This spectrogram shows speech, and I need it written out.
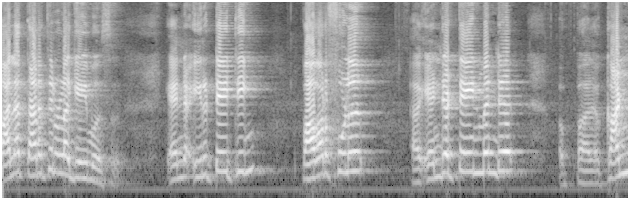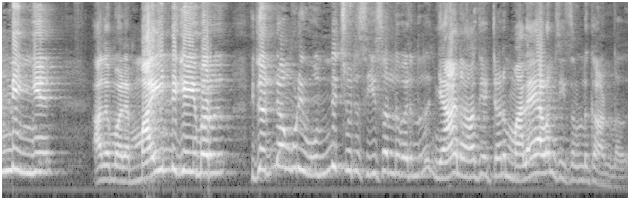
പല തരത്തിലുള്ള ഗെയിമേഴ്സ്. എന്റെ ഇറിറ്റേറ്റിംഗ് പവർഫുള്ള് എന്റർടൈൻമെന്റ് കണ്ണിങ് അതുപോലെ മൈൻഡ് ഗെയിമർ ഇതെല്ലാം കൂടി ഒന്നിച്ചൊരു സീസണിൽ വരുന്നത് ഞാൻ ആദ്യമായിട്ടാണ് മലയാളം സീസണിൽ കാണുന്നത്.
